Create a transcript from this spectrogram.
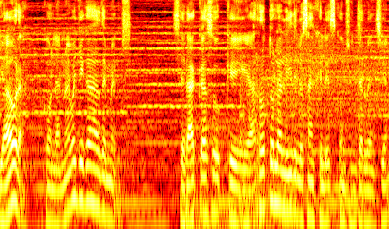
Y ahora, con la nueva llegada de Merus, ¿será acaso que ha roto la ley de los ángeles con su intervención?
